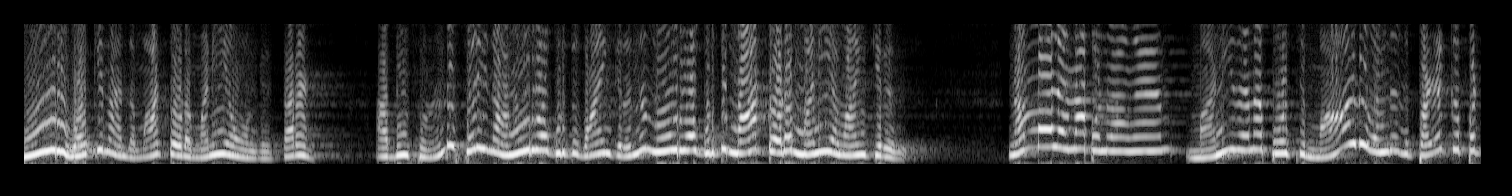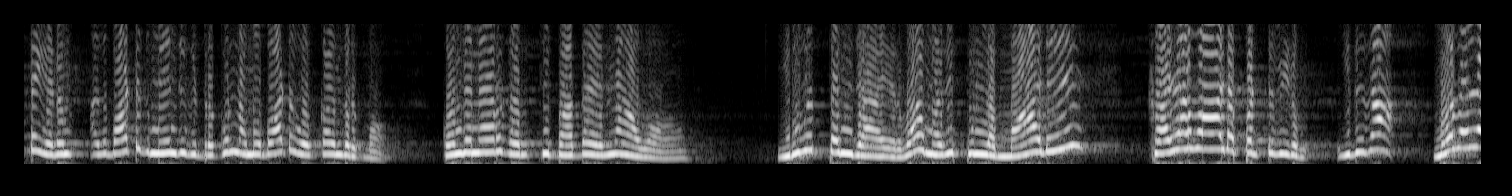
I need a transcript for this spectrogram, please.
நூறு ரூபாய்க்கு நான் இந்த மாட்டோட மணியை உங்களுக்கு தரேன். அப்படின்னு சொன்னோன்னே சரி நான் நூறுரூவா கொடுத்து வாங்கிக்கிறேன்னு நூறுரூவா கொடுத்து மாட்டோட மணியை வாங்கிக்கிறது. நம்மால் என்ன பண்ணுவாங்க? மணி தானே போச்சு. மாடு வந்து அது பழக்கப்பட்ட இடம். அது பாட்டுக்கு மேய்ஞ்சுக்கிட்டு இருக்கும் நம்ம பாட்டுக்கு உட்காந்துருப்போம் கொஞ்ச நேரம் கழிச்சு பார்த்தா என்ன ஆகும்? இருபத்தஞ்சாயிரம் ரூபாய் மதிப்புள்ள மாடு களவாடப்பட்டு விடும். இதுதான் முதல்ல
